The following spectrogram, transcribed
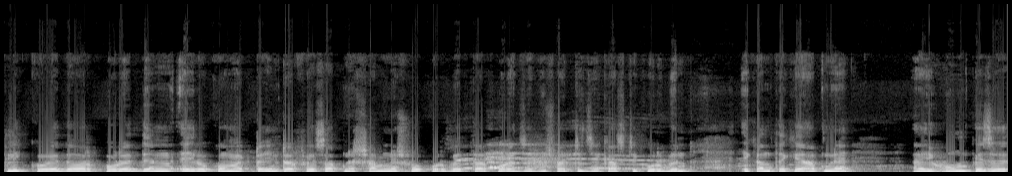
ক্লিক করে দেওয়ার পরে দেন এইরকম একটা ইন্টারফেস আপনার সামনে শো করবে। তারপরে যে বিষয়টি, যে কাজটি করবেন, এখান থেকে আপনি এই হোম পেজে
